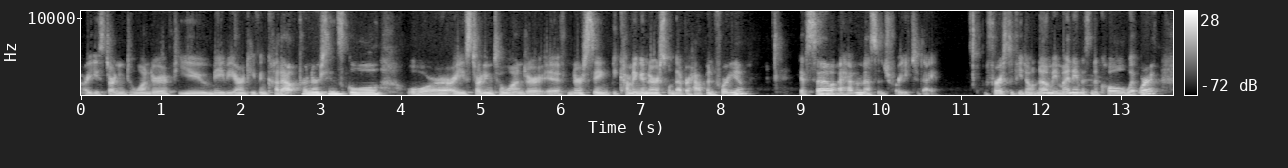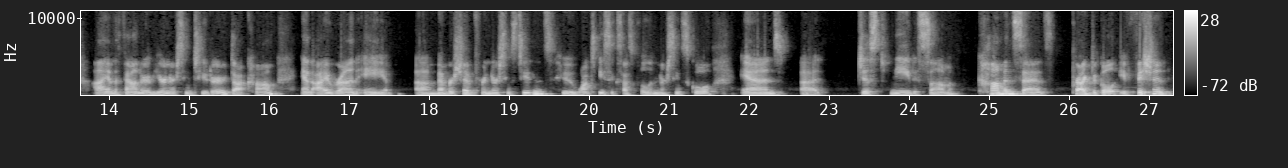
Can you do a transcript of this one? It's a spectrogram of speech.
are you starting to wonder if you maybe aren't even cut out for nursing school? Or are you starting to wonder if nursing, becoming a nurse, will never happen for you? If so, I have a message for you today. First, if you don't know me, my name is Nicole Whitworth. I am the founder of YourNursingTutor.com, and I run a, a membership for nursing students who want to be successful in nursing school and uh, just need some common sense, practical, efficient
